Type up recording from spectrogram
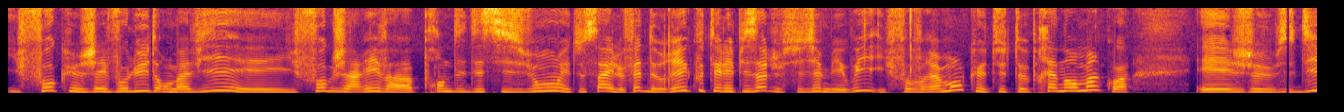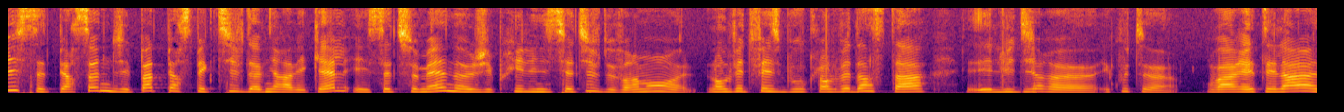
il faut que j'évolue dans ma vie et il faut que j'arrive à prendre des décisions et tout ça. Et le fait de réécouter l'épisode, je me suis dit, mais oui, il faut vraiment que tu te prennes en main, quoi. Et je me suis dit, cette personne, j'ai pas de perspective d'avenir avec elle. Et cette semaine, j'ai pris l'initiative de vraiment euh, l'enlever de Facebook, l'enlever d'Insta et lui dire, euh, écoute, euh, on va arrêter là.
